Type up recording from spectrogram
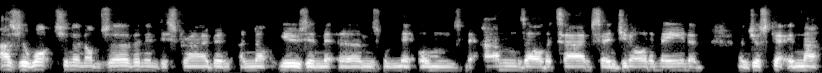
as you're watching and observing and describing and not using my ums, my ums, my hands all the time, saying, do you know what I mean? And and just getting that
